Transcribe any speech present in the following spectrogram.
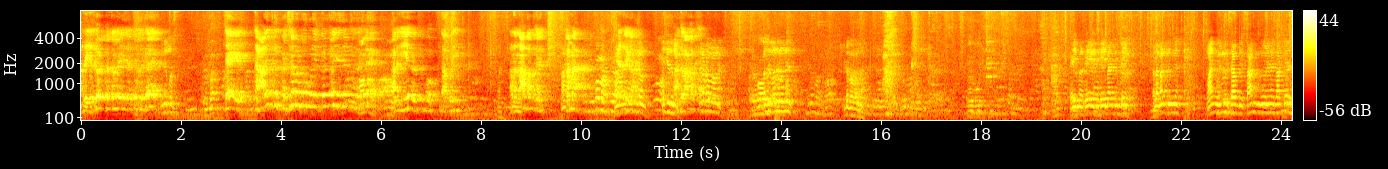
அந்த எதிரோட இருக்கேன் இல்லைம்மா. ஏப்பா ஏய் நாளைக்கு பிரச்சனை பண்ணக்கூடிய பெண்களை எது எடுத்துட்டு ஆமா, இருக்கேன் ஆமா. அதை நீயே இந்த அப்படி. அதை நான் எழுந்திருக்கலாம். கொஞ்சம் அந்த வாங்க. வந்து வந்து வந்து. பக்கம் தான் கை மேலே கை கை மேலே நல்லா மேலே தூங்க வாங்கி உள்ளுக்கு சாப்பிட்டு சாமி சாப்பிட்டாரு?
